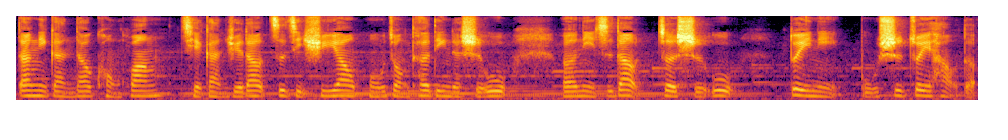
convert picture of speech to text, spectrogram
当你感到恐慌且感觉到自己需要某种特定的食物，而你知道这食物对你不是最好的，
